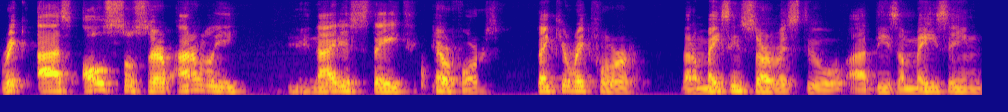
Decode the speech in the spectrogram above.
Rick has also served honorably the United States Air Force. Thank you, Rick, for that amazing service to uh, this amazing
